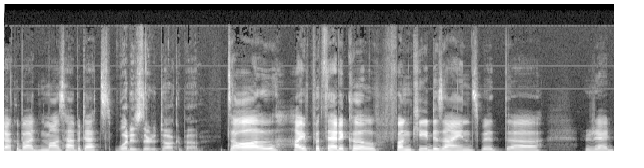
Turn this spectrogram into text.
Talk about Mars habitats? What is there to talk about? It's all hypothetical, funky designs with. Uh, red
